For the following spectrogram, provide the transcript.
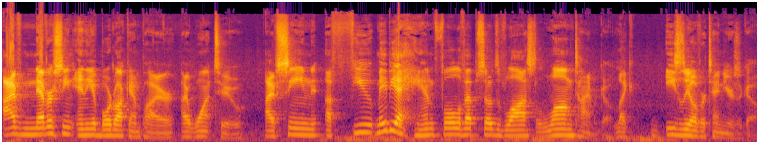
I've never seen any of Boardwalk Empire. I want to. I've seen a few, maybe a handful of episodes of Lost a long time ago, like easily over 10 years ago.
